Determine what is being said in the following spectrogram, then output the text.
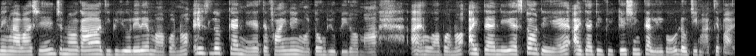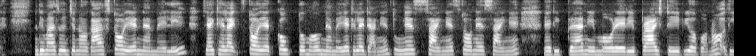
မင်္ဂလာပါရှင်ကျွန်တော်ကဒီဗီဒီယိုလေးထဲမှာပေါ့နော် age lookup နဲ့ define name ကိုအသုံးပြုပြီးတော့မှအဲဟိုပါပေါ့နော် item တွေရဲ့ stock တွေရဲ့ identification ကတ်လေးကိုလုပ်ကြည့်မှာဖြစ်ပါတယ်ဒီမှာဆိုရင်ကျွန်တော်က stock ရဲ့နာမည်လေးရိုက်ထည့်လိုက် stock ရဲ့ code သို့မဟုတ်နာမည်ရိုက်ထည့်လိုက်တာနဲ့သူနဲ့ဆိုင်နဲ့ stock နဲ့ဆိုင်နဲ့အဲဒီ brand တွေ model တွေ price တွေပြီးတော့ပေါ့နော်ဒီ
